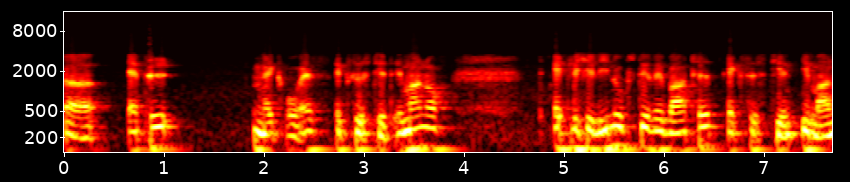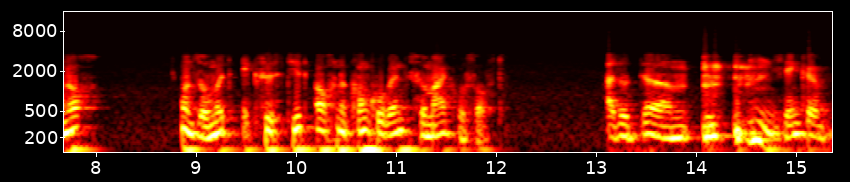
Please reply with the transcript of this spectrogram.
äh, Apple Mac OS existiert immer noch. Etliche Linux-Derivate existieren immer noch. Und somit existiert auch eine Konkurrenz für Microsoft. Also ähm, ich denke,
